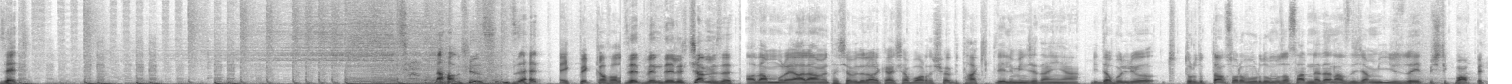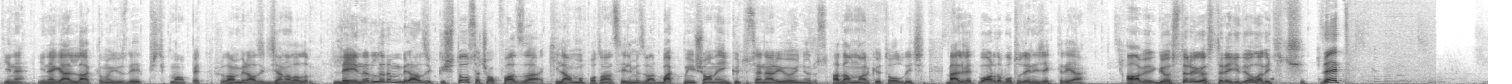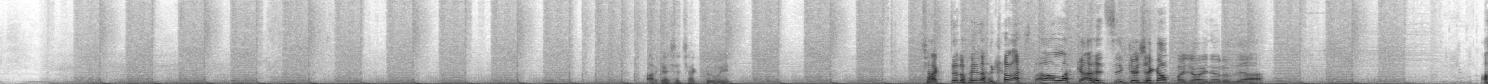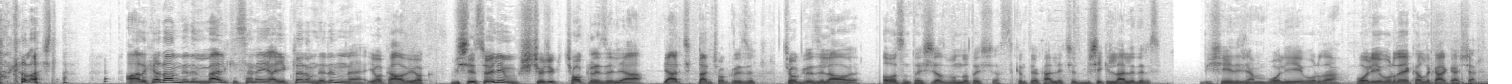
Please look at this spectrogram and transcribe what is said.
Zed. ne yapıyorsun Zed? Ekmek kafalı. Zed beni delirtecek mi Zed? Adam buraya alamet açabilir arkadaşlar bu arada. Şöyle bir takipleyelim inceden ya. Bir W tutturduktan sonra vurduğumuz hasar neden az diyeceğim. %70'lik muhabbet yine. Yine geldi aklıma %70'lik muhabbet. Şuradan birazcık can alalım. Laner'ların birazcık güçlü olsa çok fazla kill alma potansiyelimiz var. Bakmayın şu an en kötü senaryo oynuyoruz. Adamlar kötü olduğu için. Belvet bu arada botu deneyecektir ya. Abi göstere göstere gidiyorlar iki kişi. Zed. Arkadaşlar çaktırmayın. Çaktırmayın arkadaşlar. Allah kahretsin köşe kapmaca oynuyoruz ya. Arkadaşlar. Arkadan dedim belki seneyi ayıklarım dedim de. Yok abi yok. Bir şey söyleyeyim mi? Şu çocuk çok rezil ya. Gerçekten çok rezil. Çok rezil abi. Olsun taşıyacağız bunu da taşıyacağız. Sıkıntı yok halledeceğiz. Bir şekilde hallederiz. Bir şey diyeceğim. Voliyi burada. Voliyi burada yakaladık arkadaşlar.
